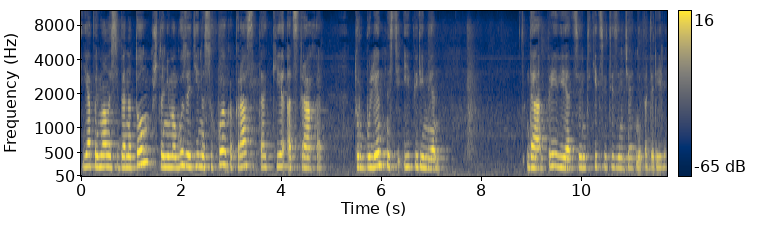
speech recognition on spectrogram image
Я поймала себя на том, что не могу зайти на сухое как раз таки от страха, турбулентности и перемен. Да, привет. Сегодня такие цветы замечательные подарили.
